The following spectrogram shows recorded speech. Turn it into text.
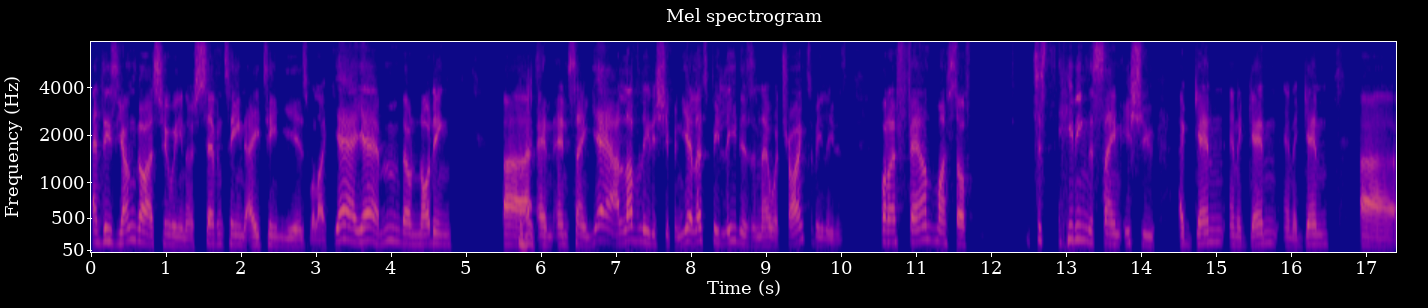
and these young guys who were you know 17, 18 years were like, yeah, yeah, mm, they're nodding uh, and and saying, "Yeah, I love leadership, and yeah, let's be leaders." And they were trying to be leaders, but I found myself just hitting the same issue again and again and again, uh,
